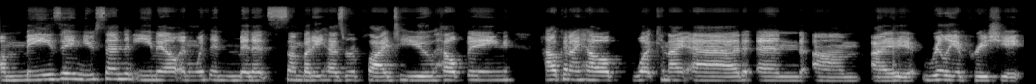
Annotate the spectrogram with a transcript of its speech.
amazing. You send an email and within minutes somebody has replied to you helping. How can i help? What can i add? And um, i really appreciate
